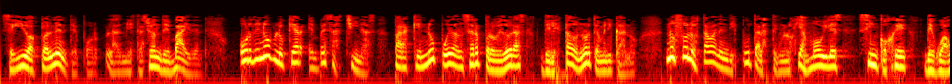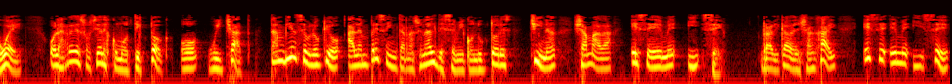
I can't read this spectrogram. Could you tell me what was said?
seguido actualmente por la administración de Biden, ordenó bloquear empresas chinas para que no puedan ser proveedoras del Estado norteamericano, no solo estaban en disputa las tecnologías móviles 5G de Huawei o las redes sociales como TikTok o WeChat, también se bloqueó a la empresa internacional de semiconductores china llamada SMIC. Radicada en Shanghai, SMIC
